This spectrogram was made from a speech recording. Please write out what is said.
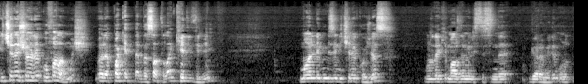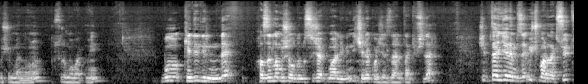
içine şöyle ufalanmış böyle paketlerde satılan kedi dili muhallebimizin içine koyacağız. Buradaki malzeme listesinde göremedim. Unutmuşum ben de onu. Kusuruma bakmayın. Bu kedi dilini de hazırlamış olduğumuz sıcak muhallebinin içine koyacağız değerli takipçiler. Şimdi tenceremize 3 bardak süt,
